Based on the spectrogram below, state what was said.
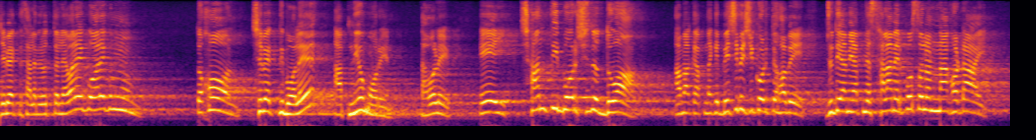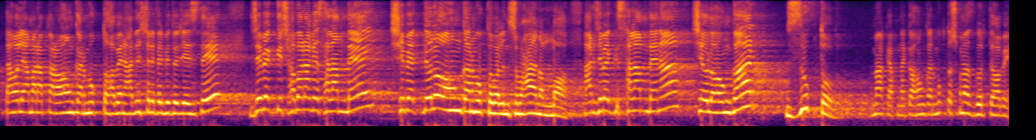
যে ব্যক্তি সালামের উত্তর নেয়, ওয়ালাইকুম ওয়ালাইকুম তখন সে ব্যক্তি বলে, আপনিও মরেন তাহলে এই শান্তি বর্ষিত দোয়া আমাকে আপনাকে বেশি বেশি করতে হবে। যদি আমি আপনার সালামের প্রচলন না ঘটাই, তাহলে আমার আপনার অহংকার মুক্ত হবে না। হাদিস শরীফের ভিতরে যে এসেছে, যে ব্যক্তি সবার আগে সালাম দেয়, সে ব্যক্তি হলো অহংকার মুক্ত বলেন সুহান আল্লাহ আর যে ব্যক্তি সালাম দেয় না, সে হলো অহংকার যুক্ত। আমাকে আপনাকে অহংকার মুক্ত সমাজ গড়তে হবে।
